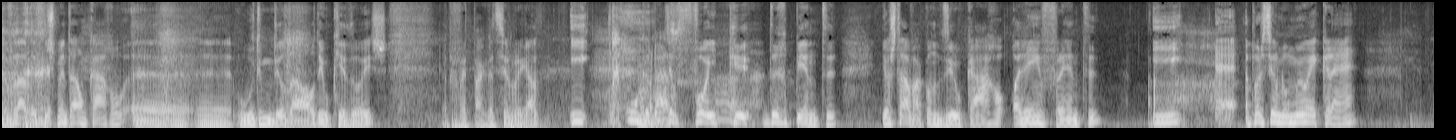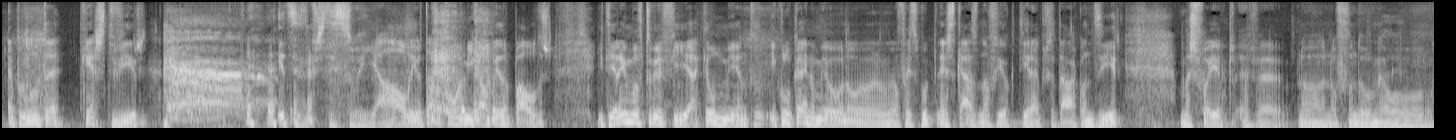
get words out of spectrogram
Na verdade, eu fui experimentar um carro, eh, o último modelo da Audi, o Q2. Aproveito para agradecer, obrigado. E o que aconteceu foi que, de repente, eu estava a conduzir o carro, olhei em frente e apareceu no meu ecrã a pergunta: Queres-te vir? Eu disse, isto é surreal. Eu estava com o amigão Pedro Paulos e tirei uma fotografia àquele momento e coloquei no meu, no, no meu Facebook. Neste caso, não fui eu que tirei porque eu estava a conduzir, mas foi a- a- no, no fundo o meu.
